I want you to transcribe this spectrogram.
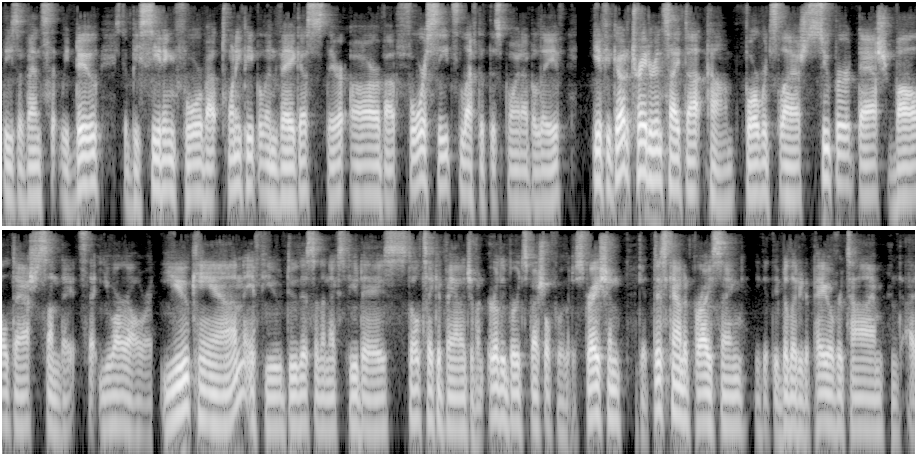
these events that we do. It's going to be seating for about 20 people in Vegas. There are about four seats left at this point, I believe. If you go to traderinsight.com forward slash super dash vol dash Sunday, it's that URL, right? You can, if you do this in the next few days, still take advantage of an early bird special for registration. Get discounted pricing, you get the ability to pay over time. And I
